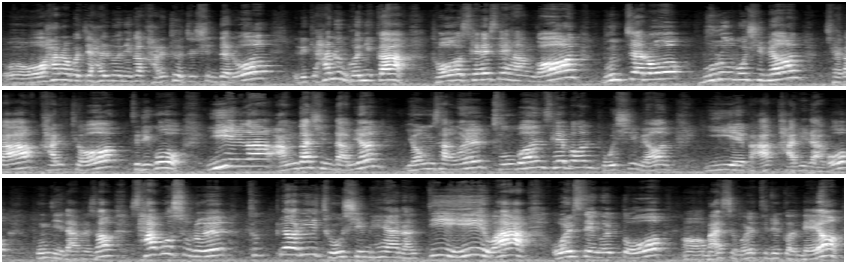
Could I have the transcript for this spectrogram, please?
어, 할아버지 할머니가 가르쳐 주신 대로 이렇게 하는 거니까 더 세세한 건 문자로 물어보시면 제가 가르쳐 드리고 이해가 안 가신다면 영상을 두 번, 세 번 보시면 이해가 가리라고 봅니다. 그래서 사고수를 특별히 조심해야 하는 띠와 월생을 또 어, 말씀을 드릴 건데요.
